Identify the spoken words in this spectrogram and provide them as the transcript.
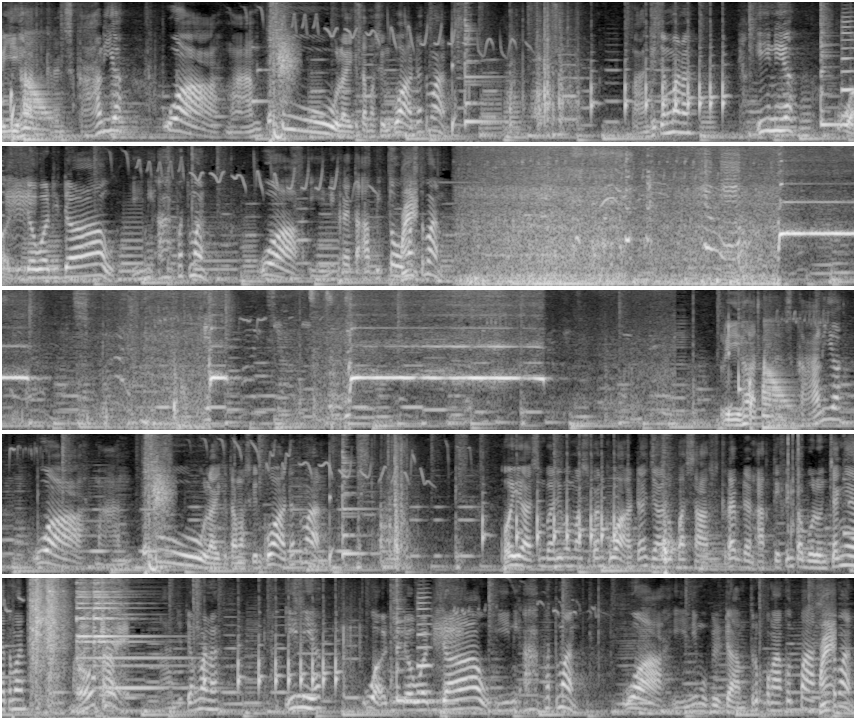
Lihat, keren sekali ya. Wah, mantul. Lagi kita masukin wadah, teman. Lanjut yang mana? Yang ini ya. Wadidaw, wadidaw. Ini apa, teman? Wah, ini kereta api Thomas, teman. Lihat, keren sekali ya. Wah, mantul. Lagi kita masukin wadah, teman. Oh iya, sembari memasukkan ke wadah, jangan lupa subscribe dan aktifin tombol loncengnya ya, teman. Okay. Lanjut yang mana? Ini ya. Wadidaw, wadidaw. Ini apa, teman? Wah, ini mobil dump truk pengangkut pasir, teman.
